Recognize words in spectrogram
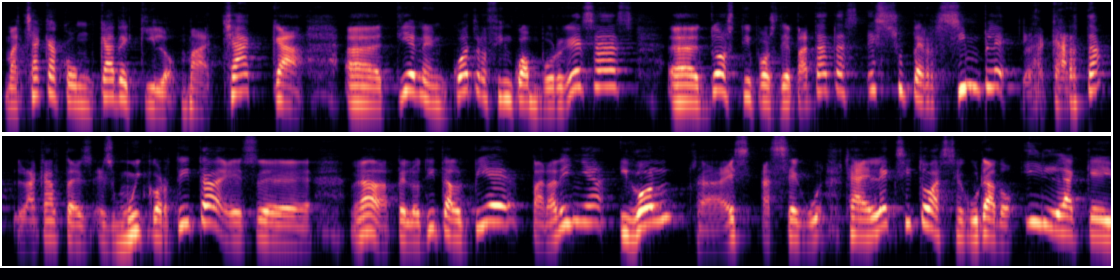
machaca con K de kilo, machaca. Eh, tienen cuatro o cinco hamburguesas, eh, dos tipos de patatas, es súper simple la carta, la carta es, es muy cortita, es eh, nada, pelotita al pie, paradiña y gol, o sea, es asegu- o sea, el éxito asegurado. Y la que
